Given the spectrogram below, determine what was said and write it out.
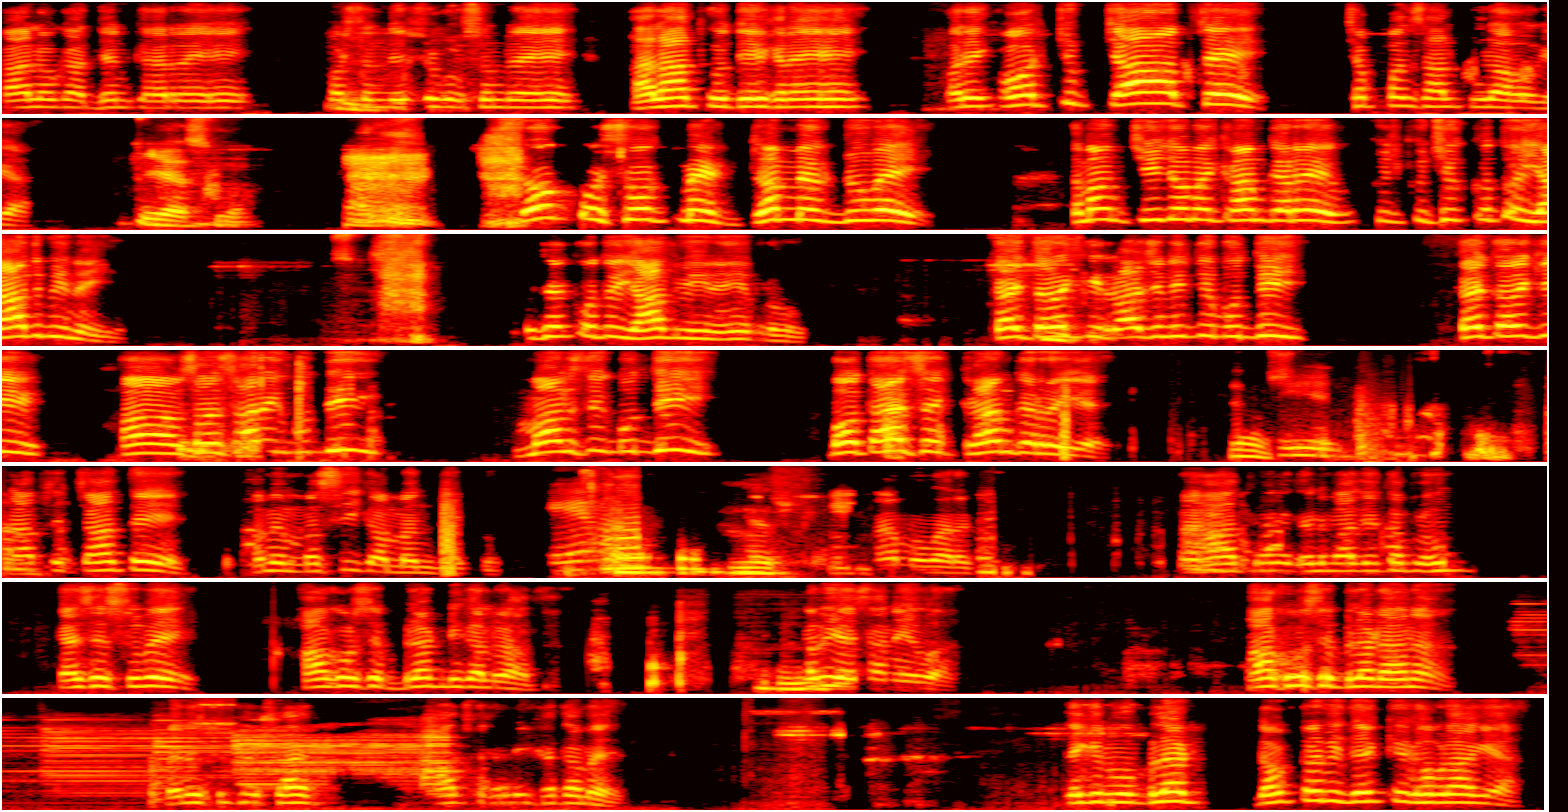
कालों का अध्ययन कर रहे हैं और संदेशों को सुन रहे हैं हालात को देख रहे हैं और एक और चुपचाप से छप्पन साल पूरा हो गया Yes. शोक को शोक में ड्रम में डूबे तमाम चीज़ों में काम कर रहे कुछ कुछ को तो याद भी नहीं है। कुछ को तो याद भी नहीं है प्रभु। कई तरह की राजनीति बुद्धि कई तरह की आ, सांसारिक बुद्धि मानसिक बुद्धि बहुत ऐसे काम कर रही है। आपसे चाहते हैं हमें मसीह का मन देखो। Yes. नाम मुबारक मैं हाथ में धन्यवाद देता हूँ प्रभु। कैसे सुबह आँखों से ब्लड निकल रहा था। कभी ऐसा नहीं हुआ। आँखों से ब्लड आना। मैंने सोचा शायद आज कहानी खत्म है। लेकिन वो ब्लड डॉक्टर भी देख के घबरा गया।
